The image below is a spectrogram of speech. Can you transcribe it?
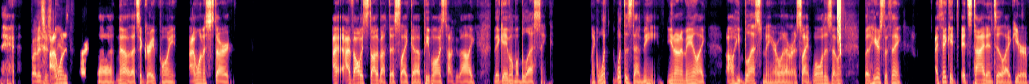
but it's just I want to start. Uh, no, that's a great point. I want to start. I, I've always thought about this. Like uh, people always talk about, like they gave him a blessing. Like what? What does that mean? You know what I mean? Like, oh, he blessed me or whatever. It's like, well, what does that? Mean? But here's the thing. I think it it's tied into like your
